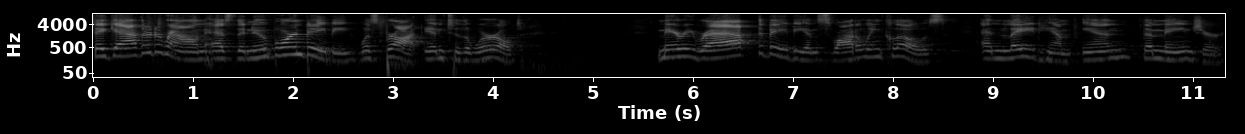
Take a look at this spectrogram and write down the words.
They gathered around as the newborn baby was brought into the world. Mary wrapped the baby in swaddling clothes and laid him in the manger.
